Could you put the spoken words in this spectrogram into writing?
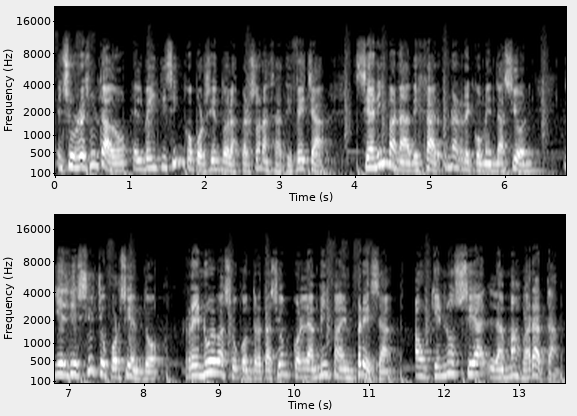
En su resultado, el 25% de las personas satisfechas se animan a dejar una recomendación y el 18% renueva su contratación con la misma empresa, aunque no sea la más barata.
